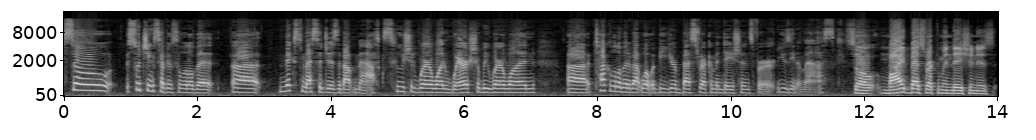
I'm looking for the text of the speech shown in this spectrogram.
So, switching subjects a little bit, uh, mixed messages about masks. Who should wear one? Where should we wear one? Uh, talk a little bit about what would be your best recommendations for using a mask. So my best recommendation is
